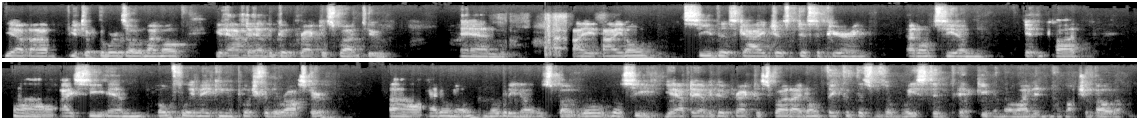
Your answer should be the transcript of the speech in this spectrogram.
Yeah, Bob, you took the words out of my mouth. You have to have a good practice squad too, and I I don't see this guy just disappearing. I don't see him getting caught. Uh, I see him hopefully making a push for the roster. Uh, I don't know. Nobody knows, but we'll we'll see. You have to have a good practice squad. I don't think that this was a wasted pick, even though I didn't know much about him.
